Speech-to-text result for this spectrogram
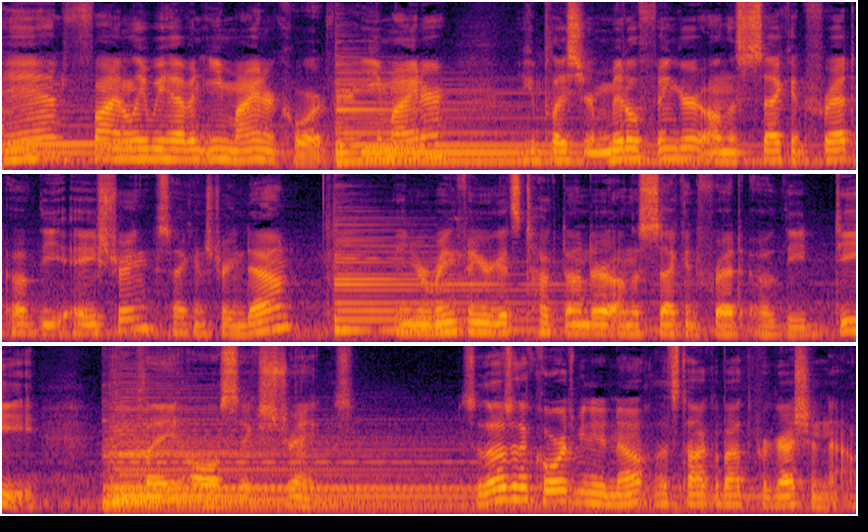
And finally, we have an E minor chord. For your E minor, you can place your middle finger on the second fret of the A string, second string down, and your ring finger gets tucked under on the second fret of the D. You play all six strings. So those are the chords we need to know. Let's talk about the progression now.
